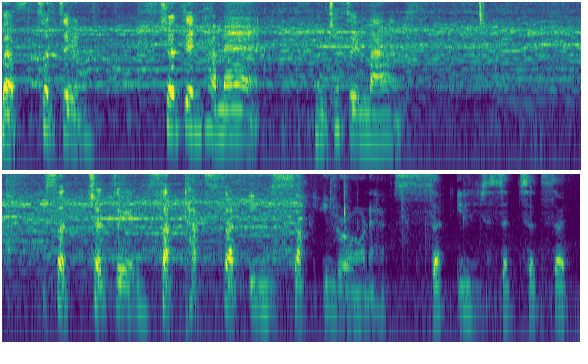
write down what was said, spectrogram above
แบบชัดเจน ชัดเจนค่ะแม่ หนูชัดเจนมาก สัดชัดเจน สัดขัดสัดอินสักอีรอนะคะสัดอินสัดสัดสัด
